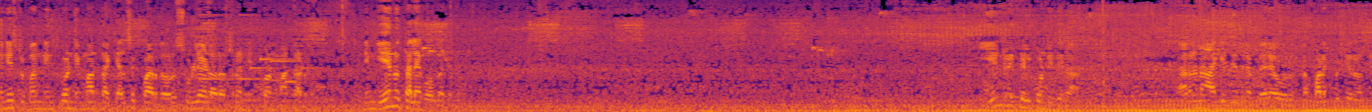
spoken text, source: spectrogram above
ಮಿನಿಸ್ಟರ್ ಬಂದು ನಿಂತ್ಕೊಂಡು ನಿಮ್ಮಂತ ಕೆಲ್ಸಕ್ಕೆ ಬಾರ್ದವ್ರು ಸುಳ್ಳು ಹೇಳೋರ ಹತ್ರ ನಿಂತ್ಕೊಂಡು ಮಾತಾಡ್ಬೇಕು. ನಿಮ್ಗೆ ಏನು ತಲೆಗೆ ಹೋಗೋದು ತಿಳ್ಕೊಂಡಿದ್ದೀರಾ? ಕಾರಣ ಆಗಿದ್ದಿದ್ರೆ ಬೇರೆಯವರು ಕಪ್ಪಾಳಕ್ಕೆ ಬಿಟ್ಟಿರೋದು.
